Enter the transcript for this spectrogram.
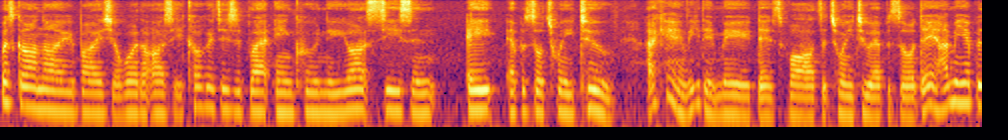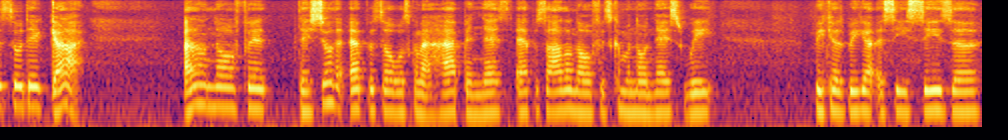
What's going on, everybody? It's your boy, the RC Koger. This is Black Ink Crew New York, Season 8, Episode 22. I can't believe they made this far to 22 episode. They, how many episodes they got? I don't know if it, they show the episode was gonna happen next episode. I don't know if it's coming on next week. Because we got to see Ceaser,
